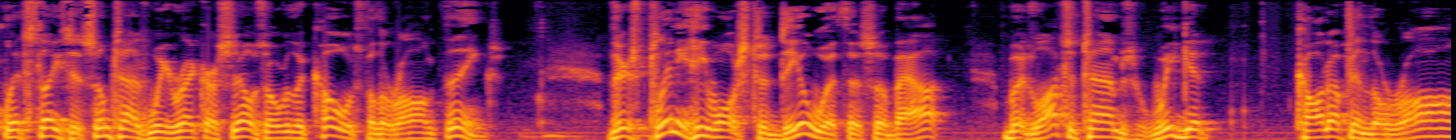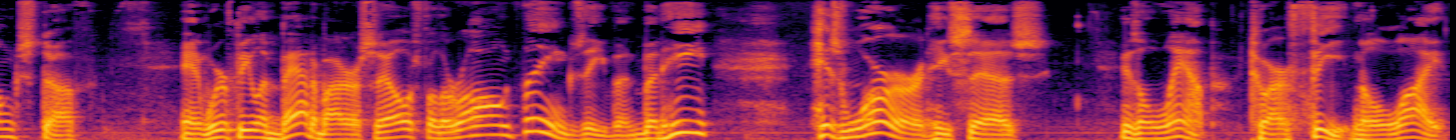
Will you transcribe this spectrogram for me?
Let's face it, sometimes we rake ourselves over the coals for the wrong things. There's plenty he wants to deal with us about, but lots of times we get caught up in the wrong stuff and we're feeling bad about ourselves for the wrong things even. But he, his word, he says, is a lamp to our feet and a light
